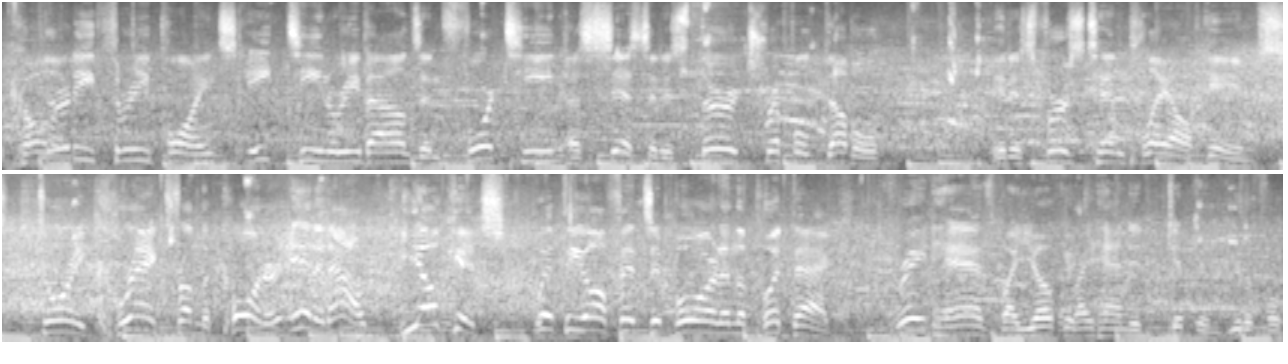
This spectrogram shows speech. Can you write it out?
33 points, 18 rebounds and 14 assists in his third triple-double in his first 10 playoff games. Torrey Craig from the corner, in and out. Jokic with the offensive board and the putback. Great hands by Jokic. Right-handed tipping, beautiful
